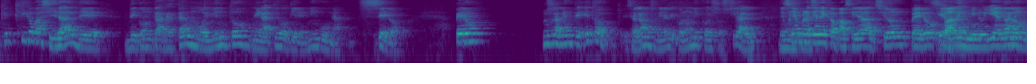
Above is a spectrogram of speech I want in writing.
¿qué, qué capacidad de, de contrarrestar un movimiento negativo tiene? Ninguna, cero. Pero no solamente esto, si hablamos a nivel económico y social, Siempre tienes capacidad de acción, pero va disminuyendo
